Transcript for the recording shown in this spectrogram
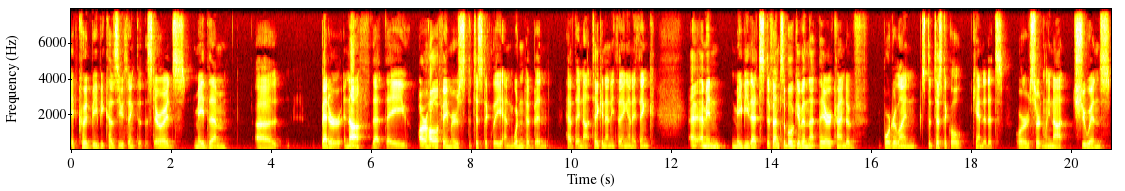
it could be because you think that the steroids made them uh, better enough that they are Hall of Famers statistically and wouldn't have been had they not taken anything. And I think, I, I mean, maybe that's defensible given that they're kind of borderline statistical candidates, or certainly not shoe ins,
